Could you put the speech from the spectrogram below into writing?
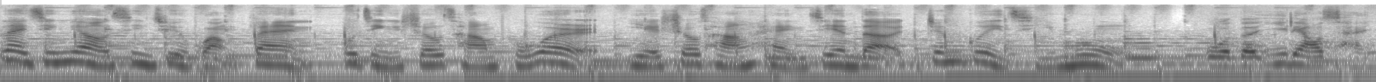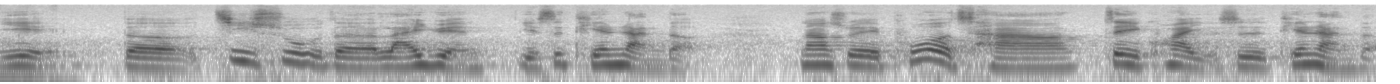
赖金庙兴趣广泛，不仅收藏普洱，也收藏罕见的珍贵奇木。我的医疗产业的技术的来源也是天然的，那所以普洱茶这一块也是天然的，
